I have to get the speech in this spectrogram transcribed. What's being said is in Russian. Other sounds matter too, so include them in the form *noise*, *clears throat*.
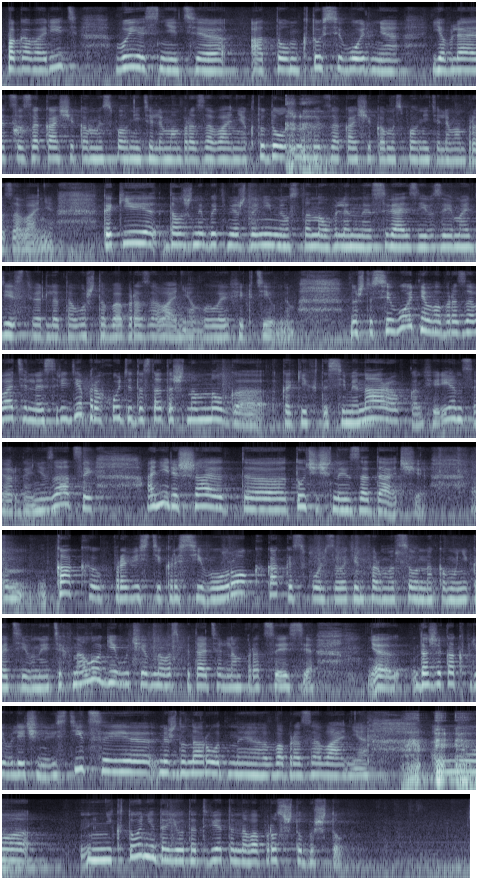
поговорить, выяснить э, о том, кто сегодня является заказчиком и исполнителем образования, кто должен быть заказчиком и исполнителем образования, какие должны быть между ними установлены связи и взаимодействия для того, чтобы образование было эффективным. Потому что сегодня в образовательной среде проходит достаточно много каких-то семинаров, конференций, организаций. Они решают э, точечные задачи. Эм, как провести красивый урок, как использовать информационно-коммуникативные технологии в учебно-воспитательном процессе, э, даже как привлечь инвестиции международные в образование. Но никто не дает ответа на вопрос, чтобы что.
